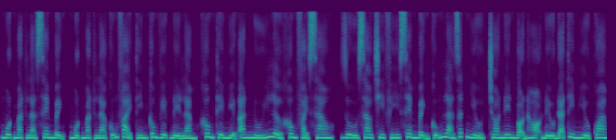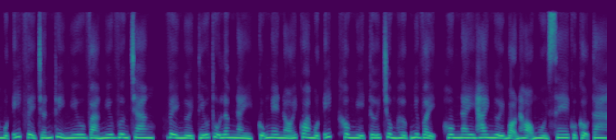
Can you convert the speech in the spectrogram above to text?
một mặt là xem bệnh, một mặt là cũng phải tìm công việc để làm, không thể miệng ăn núi lở không phải sao, dù sao chi phí xem bệnh cũng là rất nhiều cho nên bọn họ đều đã tìm hiểu qua một ít về Trấn Thủy Nghiêu và Nghiêu Vương Trang, về người tiếu thụ lâm này, cũng nghe nói qua một ít, không nghĩ tới trùng hợp như vậy, hôm nay hai người bọn họ ngồi xe của cậu ta.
